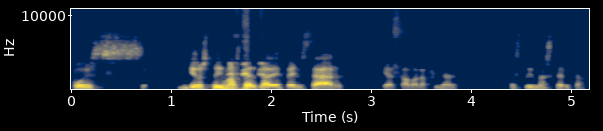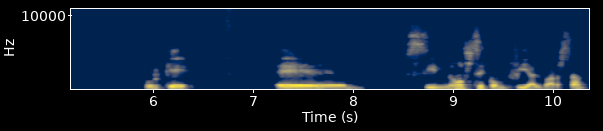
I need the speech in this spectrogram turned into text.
Pues yo estoy más cerca de pensar que acaba la final. Estoy más cerca. Porque eh, si no se confía el Barça,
